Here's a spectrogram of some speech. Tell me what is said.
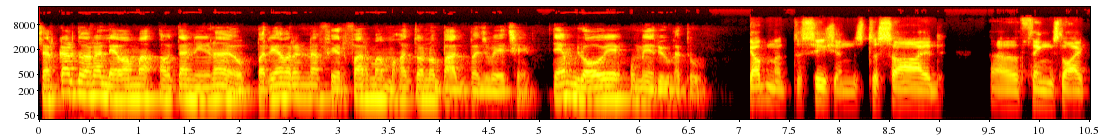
સરકાર દ્વારા લેવામાં આવતા નિર્ણયો પર્યાવરણના ફેરફારમાં મહત્વનો ભાગ ભજવે છે તેમ લોએ ઉમેર્યું હતું Government decisions decide uh, things like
